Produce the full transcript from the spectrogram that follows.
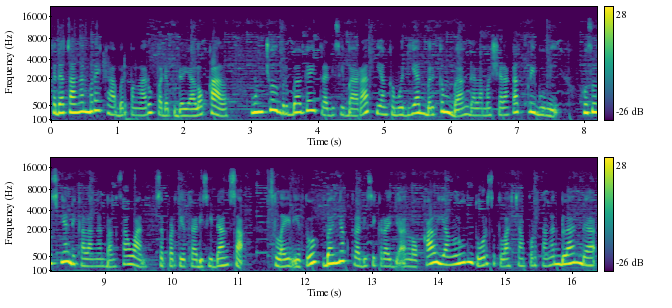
Kedatangan mereka berpengaruh pada budaya lokal. Muncul berbagai tradisi Barat yang kemudian berkembang dalam masyarakat pribumi, khususnya di kalangan bangsawan, seperti tradisi dansa. Selain itu, banyak tradisi kerajaan lokal yang luntur setelah campur tangan Belanda.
